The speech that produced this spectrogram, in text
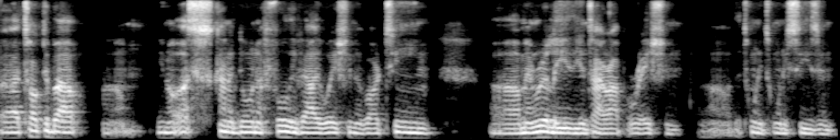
uh, I talked about, um, you know, us kind of doing a full evaluation of our team um, and really the entire operation, uh, the 2020 season.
